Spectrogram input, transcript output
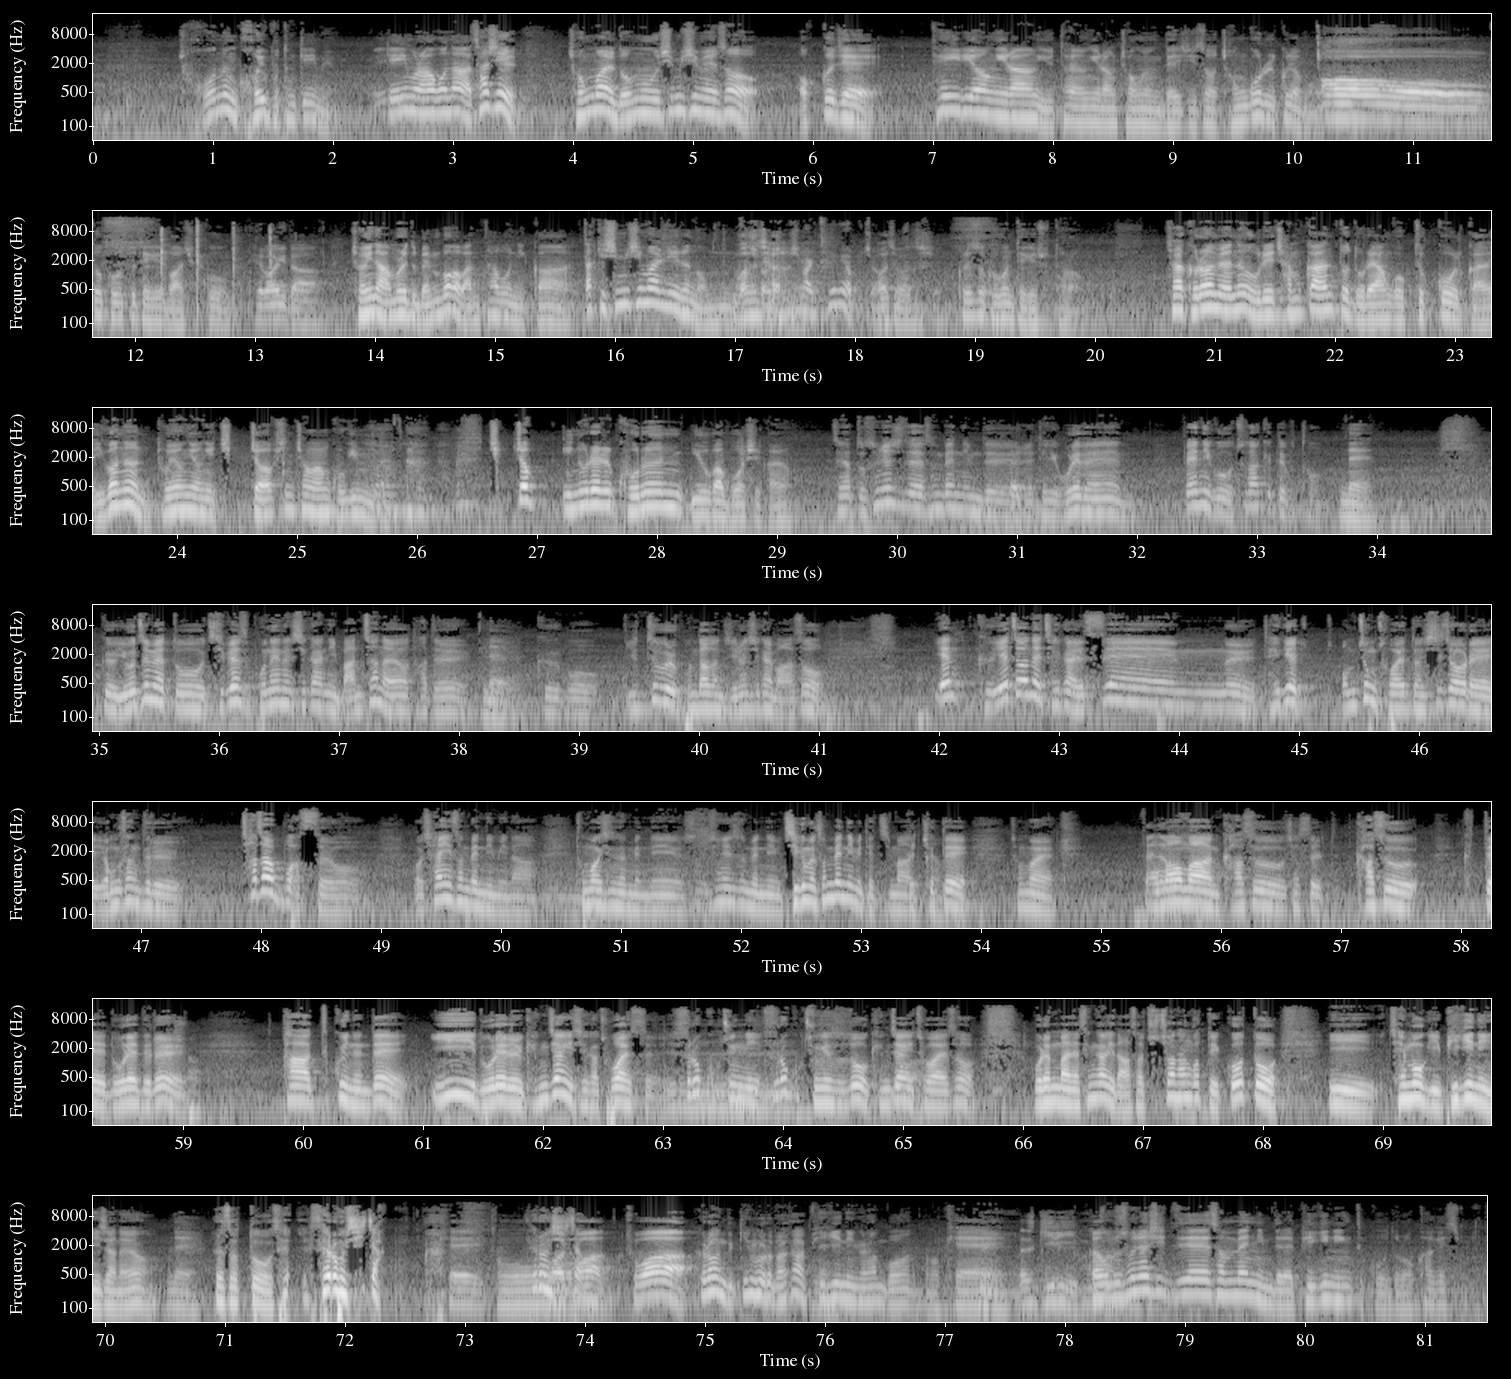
저는 거의 보통 게임해요. 게임을 하거나 사실 정말 너무 심심해서 엊그제 테일이 형이랑 유타 형이랑 정우 형 넷이서 전골을 끓여 먹어요. 어 또 그것도 되게 맛있고 대박이다. 저희는 아무래도 멤버가 많다 보니까 딱히 심심할 일은 없는 거죠. 맞아. 심심할 틈이 없죠. 맞아 맞아. 그래서 그건 되게 좋더라고. 자 그러면은 우리 잠깐 또 노래 한 곡 듣고 올까요? 이거는 도영 형이 직접 신청한 곡입니다. 직접 이 노래를 고른 이유가 무엇일까요? 제가 또 소녀시대 선배님들의 되게 오래된 팬이고 초등학교 때부터 네, 그 요즘에 또 집에서 보내는 시간이 많잖아요 다들. 네. 그 뭐 유튜브를 본다든지 이런 시간이 많아서 예, 그 예전에 제가 SM을 되게 엄청 좋아했던 시절의 영상들을 찾아보았어요. 뭐 샤인 선배님이나 동방신 선배님, 손희 선배님 지금은 선배님이 됐지만 그쵸. 그때 정말 어마어마한 가수셨을 때- 가수 그때 노래들을 다 듣고 있는데 이 노래를 굉장히 제가 좋아했어요. 이 수록곡 중 수록곡 중에서도 굉장히 좋아해서 오랜만에 생각이 나서 추천한 것도 있고 또 이 제목이 비기닝이잖아요. 네. 그래서 또 새, 새로운 시작 새로운 시작. 좋아. 좋아. 그런 느낌으로다가 비기닝을 한번 오케이. 그래서 길이. 그럼 소녀시대 선배님들의 비기닝 듣고 오도록 하겠습니다.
